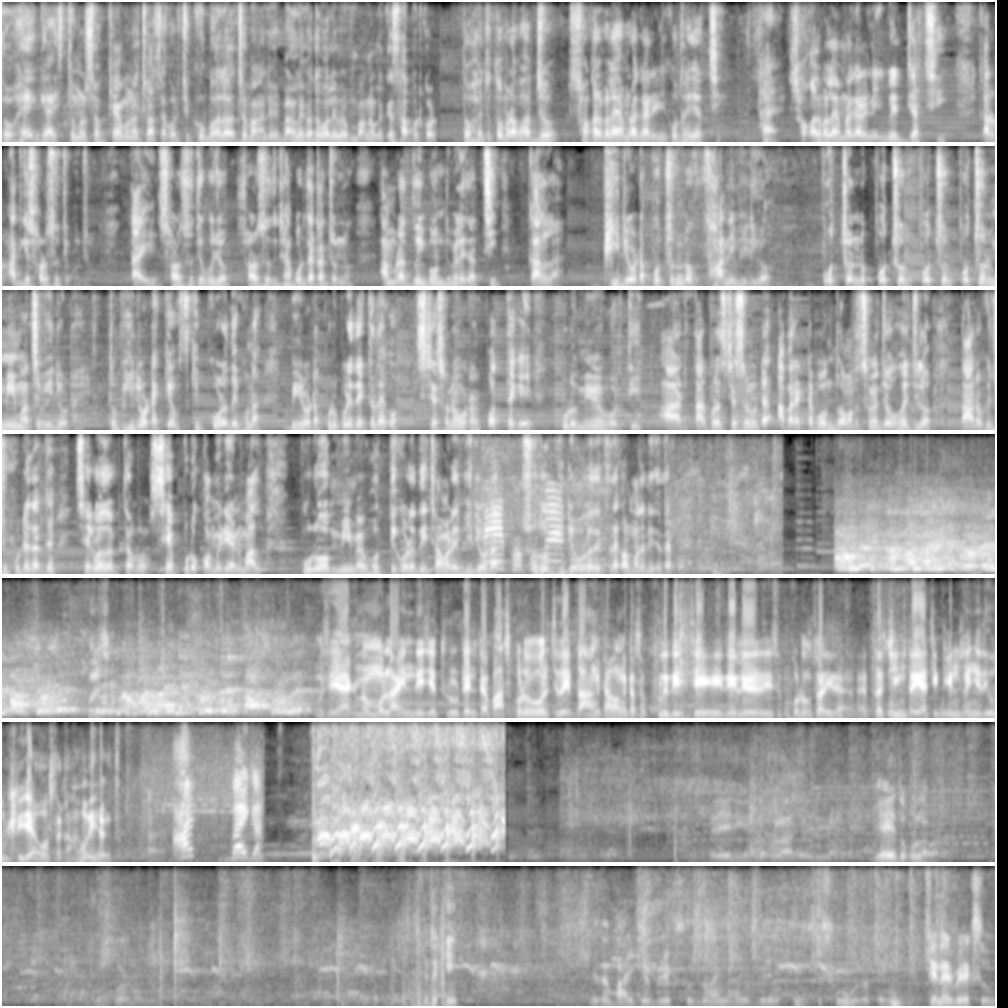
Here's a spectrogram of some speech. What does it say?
তো hey guys তোমরা সব কেমন আছো? আশা করছি খুব ভালো আছো। বাঙালি বাংলা কথা বলে এবং বাংলাকে সাপোর্ট করো। তো, হয়তো তোমরা ভাবছ, সকালবেলায় আমরা গাড়ি নিয়ে কোথায় যাচ্ছি? হ্যাঁ সকালবেলায় আমরা গাড়ি নিয়ে যাচ্ছি, কারণ আজকে সরস্বতী পুজো। তাই সরস্বতী পুজো, সরস্বতী ঠাকুর দেখার জন্য আমরা দুই বন্ধু মিলে যাচ্ছি কানলা ভিডিওটা প্রচণ্ড ফানি ভিডিও প্রচণ্ড প্রচুর প্রচুর প্রচুর মিম আছে ভিডিওটায়। তো ভিডিওটা কেউ স্কিপ করে দেখো না। ভিডিওটা পুরোপুরি দেখতে থাকো। স্টেশনে ওঠার পর থেকেই পুরো মিমে ভর্তি। আর তারপরে স্টেশনে উঠে আবার একটা বন্ধু আমাদের সঙ্গে যোগ হয়েছিল। তারও কিছু ফুটে যাচ্ছে সেগুলো দেখতে থাকো। সে পুরো কমেডিয়ান মাল। পুরো মিমে ভর্তি করে দিয়েছে আমার এই ভিডিওটা। শুধু ভিডিওগুলো দেখতে থাকো আর মজা নিতে থাকো। এক নাম্বার লাইনে করবে। বলছে এক নম্বর লাইন দিয়েছে থ্রু ট্রেনটা পাস করবে বলছে তো এটা আংটা ফাংটা সব খুলে দিচ্ছে এই রেলের এইসব কর্মচারীরা তো চিন্তাই আছি ট্রেন ফেন যদি উল্টে যায় অবস্থা খারাপ হয়ে যাবে তো। এই তো খোলা বাবা এটা কি? এটা বাইকের ব্রেক শুকনো হয় না এই ব্রেক শুগুলো ট্রেনে ট্রেনের ব্রেক শু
